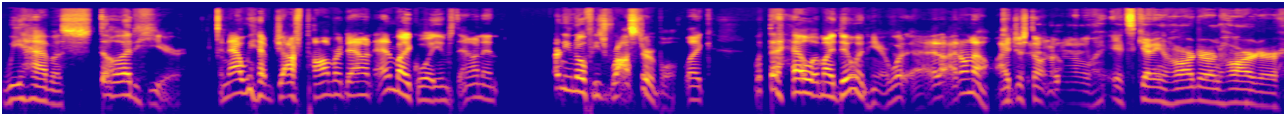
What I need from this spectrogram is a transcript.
we have a stud here. And now we have Josh Palmer down and Mike Williams down, and I don't even know if he's rosterable. Like what the hell am I doing here? What I, don't know. I just don't, don't know. know. It's getting harder and harder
